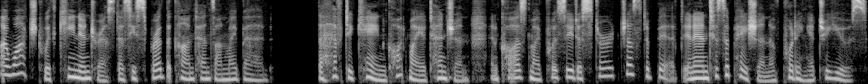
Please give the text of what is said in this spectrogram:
I watched with keen interest as he spread the contents on my bed. The hefty cane caught my attention and caused my pussy to stir just a bit in anticipation of putting it to use.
